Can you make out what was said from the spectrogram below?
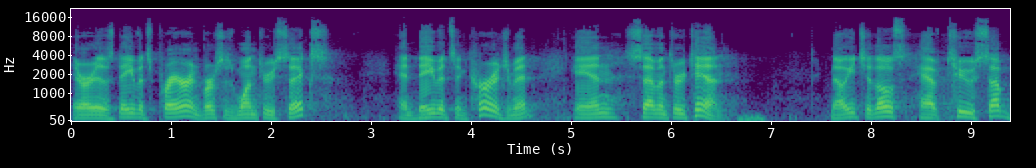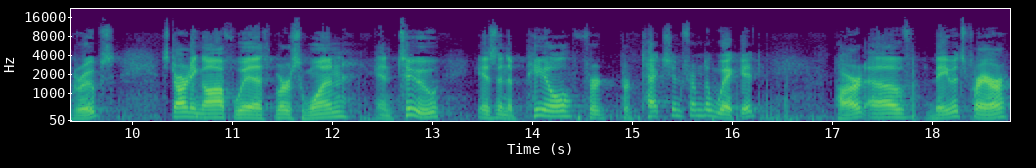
There is David's prayer in verses 1 through 6, and David's encouragement in 7 through 10. Now, each of those have two subgroups. Starting off with verse 1 and 2 is an appeal for protection from the wicked, part of David's prayer.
